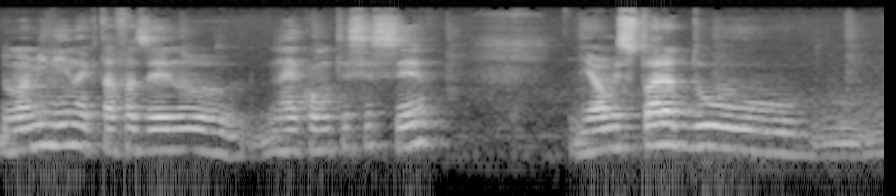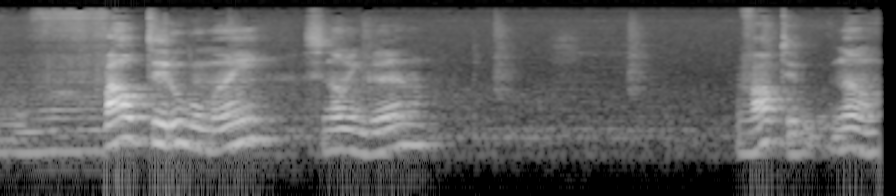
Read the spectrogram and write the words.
de uma menina que tá fazendo, né, como TCC. E é uma história do Walter Hugo Mãe, se não me engano. Walter? Não.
